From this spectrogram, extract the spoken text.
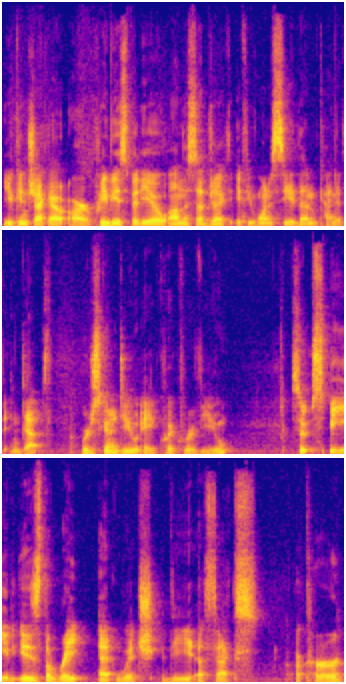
You can check out our previous video on the subject if you want to see them kind of in depth. We're just going to do a quick review. So speed is the rate at which the effects occur.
